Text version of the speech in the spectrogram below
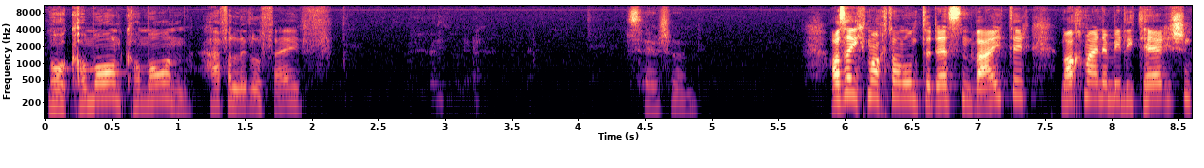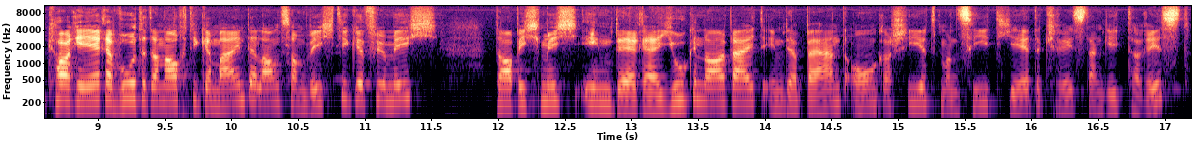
Mo, come on, come on. Have a little faith. Sehr schön. Also ich mache dann unterdessen weiter. Nach meiner militärischen Karriere wurde dann auch die Gemeinde langsam wichtiger für mich. Da habe ich mich in der äh, Jugendarbeit, in der Band engagiert. Man sieht, jeder Christ ein Gitarrist.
